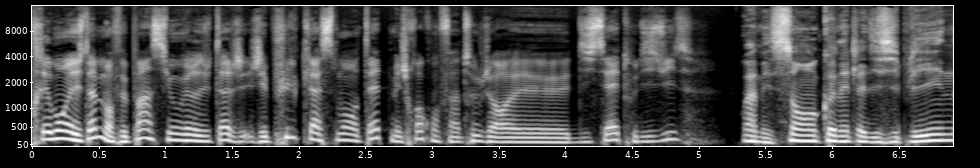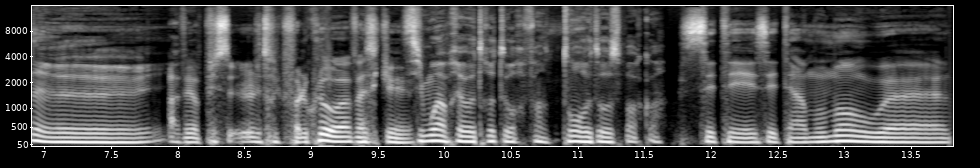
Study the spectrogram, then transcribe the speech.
très bon résultat, mais on fait pas un si mauvais résultat. J'ai plus le classement en tête, mais je crois qu'on fait un truc genre euh, 17 ou 18. Ouais, mais sans connaître la discipline. euh, Ah, mais en plus, le truc folklore, hein, parce que Six mois après votre retour, enfin ton retour au sport quoi. c'était c'était un moment où euh,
